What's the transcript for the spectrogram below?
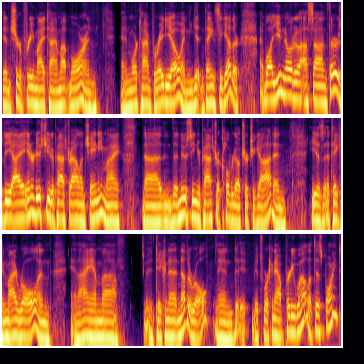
it'll sure free my time up more and and more time for radio and getting things together. Well, you noted us on Thursday. I introduced you to Pastor Alan Cheney, my uh, the new senior pastor at Cloverdale Church of God, and he has uh, taken my role, and and I am. Uh, taken another role, and it's working out pretty well at this point.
